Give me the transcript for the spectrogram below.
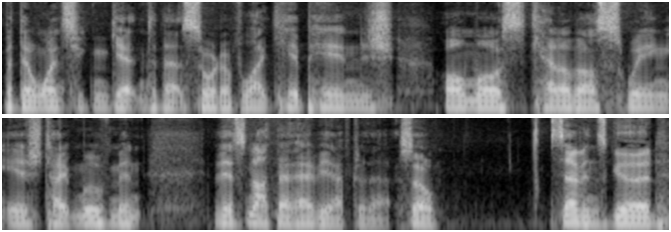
But then once you can get into that sort of like hip hinge, almost kettlebell swing ish type movement, it's not that heavy after that. So seven's good.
